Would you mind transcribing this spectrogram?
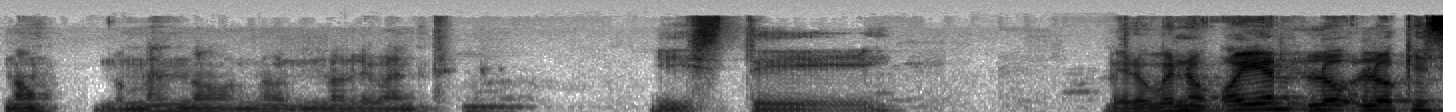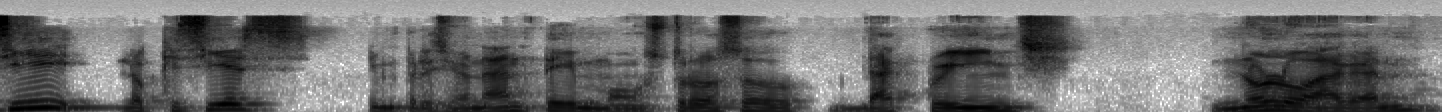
no, nomás no, no, no levanta. Este, pero bueno, oigan, lo, lo, que sí, lo que sí es impresionante, monstruoso, da cringe, no lo hagan.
